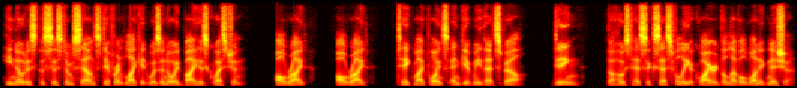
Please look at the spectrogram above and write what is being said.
He noticed the system sounds different like it was annoyed by his question. Alright, alright, take my points and give me that spell. Ding, the host has successfully acquired the level 1 Ignitia.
